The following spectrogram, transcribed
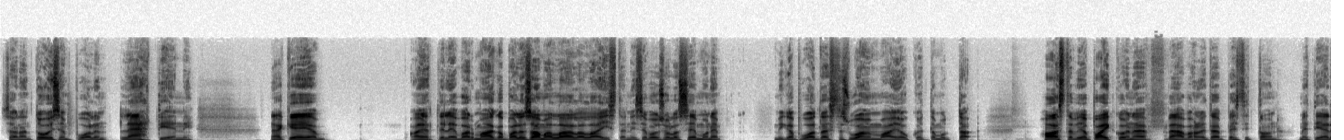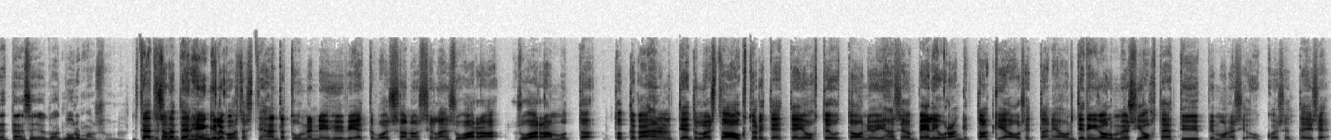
sadan toisen puolen lähtien, niin näkee ja ajattelee varmaan aika paljon samalla lailla laista, niin se voisi olla semmoinen, mikä puoltaa sitä Suomen maajoukkuetta, mutta – haastavia paikkoja nämä päävalmentajapestit on. Me tiedetään se jo tuolta Nurmon suunnalta. Täytyy sanoa, että en henkilökohtaisesti häntä tunne niin hyvin, että voisi sanoa sellainen suoraan, suoraan, mutta totta kai hänellä tietynlaista auktoriteettia ja johtajuutta on jo ihan se on peliurankin takia osittain. Ja on tietenkin ollut myös johtajatyyppi monessa joukkueessa, että ei se,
